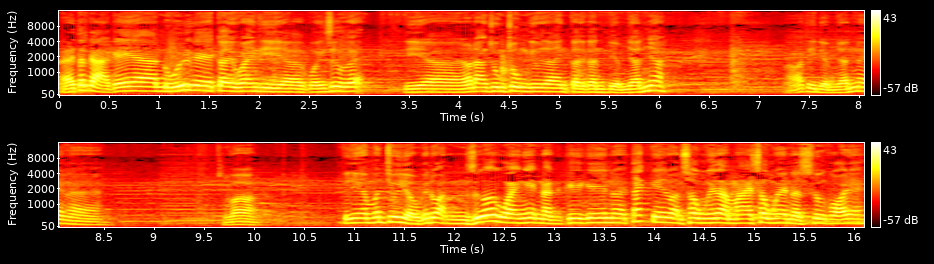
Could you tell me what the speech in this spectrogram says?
Đấy, tất cả cái à, núi cái cây của anh thì à, của anh Dự ấy thì à, nó đang chung chung nhưng anh cần cần điểm nhấn nhá. Đó thì điểm nhấn này là vâng. Thế nhưng em vẫn chưa hiểu cái đoạn giữa của anh ấy là cái cái nó tách cái đoạn sông ấy là mai sông hay là xương khói đây.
